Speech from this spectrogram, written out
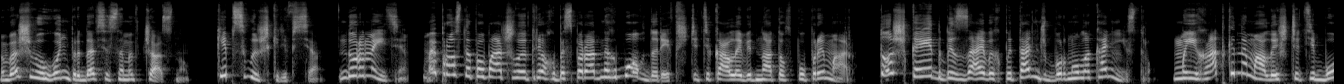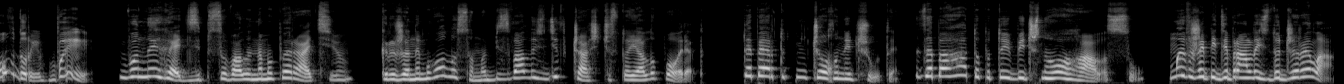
Ваш вогонь придався саме вчасно. Кіпс вишкірився. Дурниці. Ми просто побачили трьох безпорадних бовдурів, що тікали від натовпу примар. Тож Кейт без зайвих питань жбурнула каністру. Ми й гадки не мали, що ці бовдури ви. Вони геть зіпсували нам операцію. Крижаним голосом обізвалось дівча, що стояло поряд. Тепер тут нічого не чути. Забагато потойбічного галасу. Ми вже підібрались до джерела,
